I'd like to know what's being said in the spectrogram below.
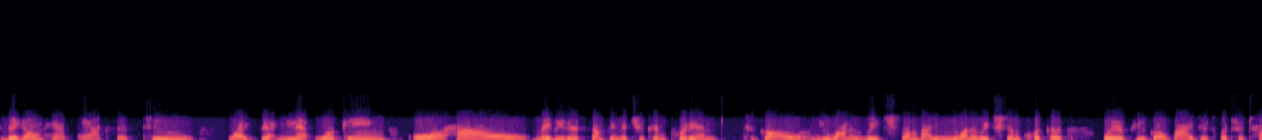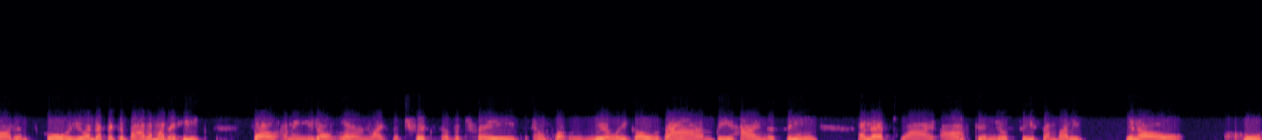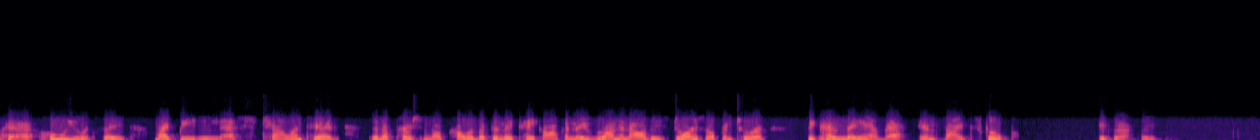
they don't have access to like that networking or how maybe there's something that you can put in to go and you want to reach somebody and you want to reach them quicker. Where if you go by just what you're taught in school, you end up at the bottom of the heap. So, I mean, you mm-hmm. don't learn like the tricks of a trade and what really goes on behind the scene. And that's why often you'll see somebody you know, who ha- who you would say might be less talented than a person of color, but then they take off and they run, and all these doors open to her because mm-hmm. they have that inside scoop. Exactly.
